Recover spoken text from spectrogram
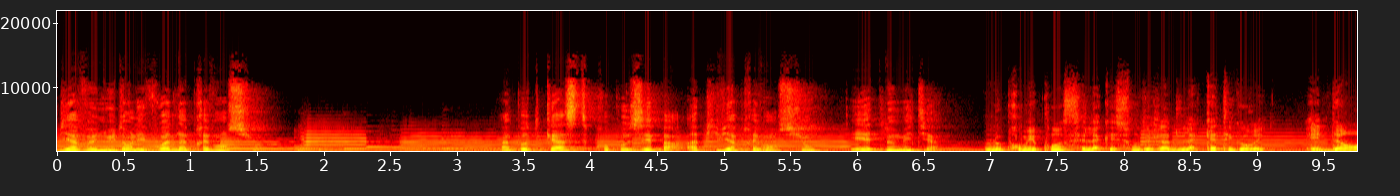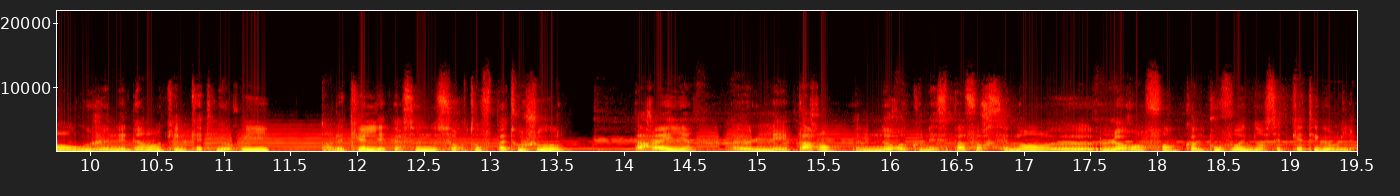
Bienvenue dans Les Voies de la Prévention, un podcast proposé par Apivia Prévention et Ethnomédia. Le premier point, c'est la question déjà de la catégorie. Aidant ou jeune aidant, qui est une catégorie dans laquelle les personnes ne se retrouvent pas toujours. Pareil, euh, les parents ne reconnaissent pas forcément euh, leur enfant comme pouvant être dans cette catégorie-là.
